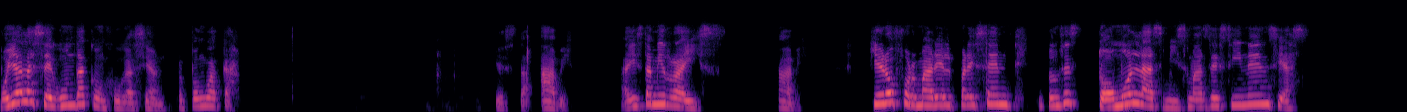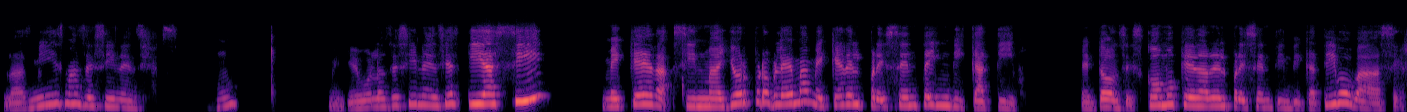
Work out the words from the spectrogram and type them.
Voy a la segunda conjugación. Lo pongo acá. Aquí está, ave. Ahí está mi raíz, ave. Quiero formar el presente. Entonces, tomo las mismas desinencias. Las mismas desinencias. Me llevo las desinencias y así me queda, sin mayor problema, me queda el presente indicativo. Entonces, ¿cómo quedar el presente indicativo? Va a ser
